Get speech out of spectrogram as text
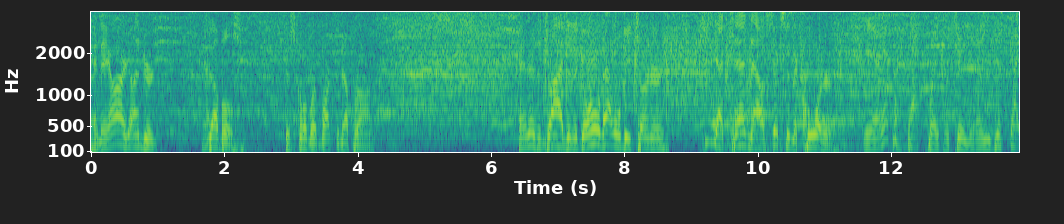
And they are under doubles. The scoreboard marked it up wrong. And there's a drive to the goal. That will be Turner. She's got 10 now, six in the quarter. Yeah, that's a backbreaker too. You know, you just got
